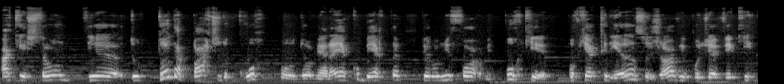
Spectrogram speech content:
a questão de do, toda a parte do corpo do Homem-Aranha é coberta pelo uniforme. Por quê? Porque a criança, o jovem, podia ver que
